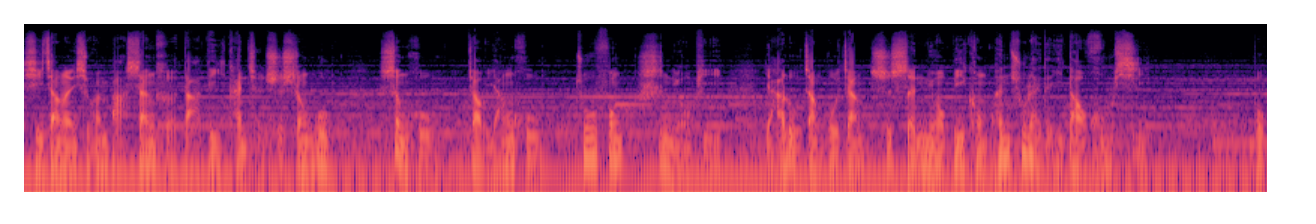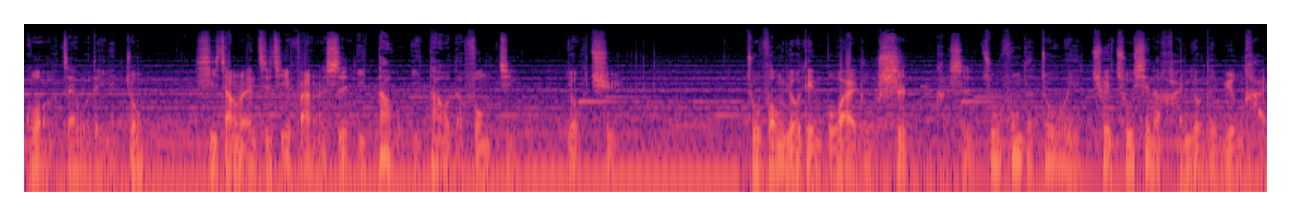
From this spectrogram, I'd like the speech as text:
西藏人喜欢把山河大地看成是生物，圣湖叫羊湖，珠峰是牛皮。雅鲁藏布江是神牛鼻孔喷出来的一道呼吸。不过，在我的眼中，西藏人自己反而是一道一道的风景，有趣。珠峰有点不外如是，可是珠峰的周围却出现了罕有的云海，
